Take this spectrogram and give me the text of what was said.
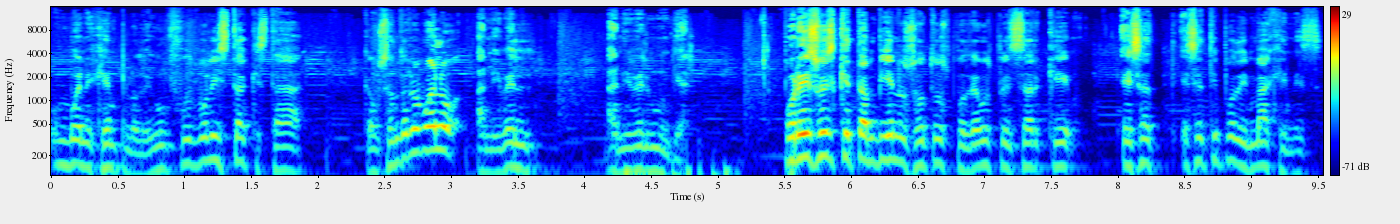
un buen ejemplo de un futbolista que está causando revuelo a nivel, a nivel mundial. Por eso es que también nosotros podríamos pensar que esa, ese tipo de imágenes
